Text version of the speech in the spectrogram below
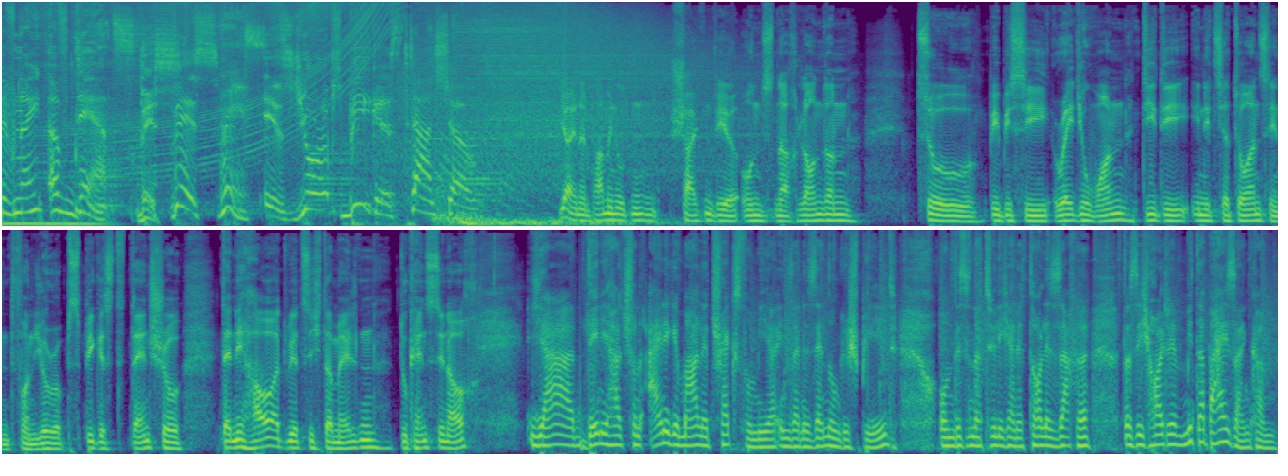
Massive night of dance. This. This This is Europe's biggest dance show. Ja, in ein paar Minuten schalten wir uns nach London zu BBC Radio One, die die Initiatoren sind von Europe's Biggest Dance Show. Danny Howard wird sich da melden. Du kennst ihn auch? Ja, Danny hat schon einige Male Tracks von mir in seine Sendung gespielt. Und es ist natürlich eine tolle Sache, dass ich heute mit dabei sein kann.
